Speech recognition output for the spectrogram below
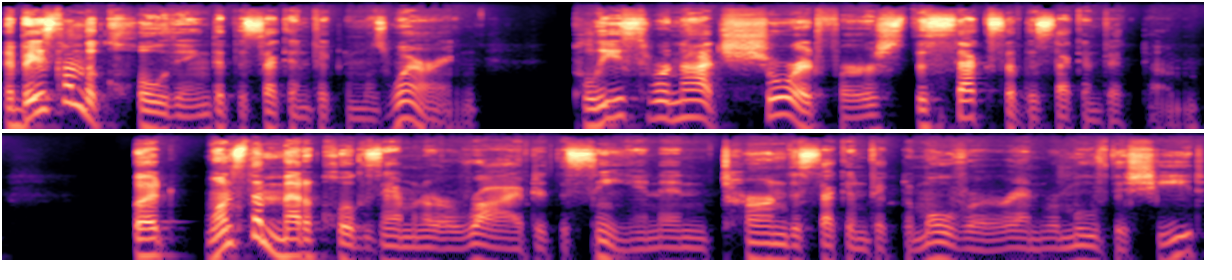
Now, based on the clothing that the second victim was wearing, police were not sure at first the sex of the second victim. But once the medical examiner arrived at the scene and turned the second victim over and removed the sheet,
